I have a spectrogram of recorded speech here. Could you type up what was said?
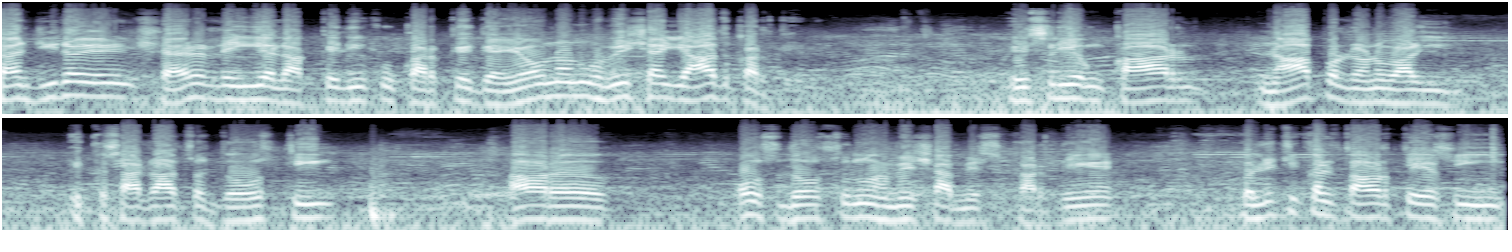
ਤਾਂ ਜਿਹੜੇ ਸ਼ਹਿਰ ਲਈ ਇਲਾਕੇ ਦੀ ਕੋਈ ਕਰਕੇ ਗਏ ਆ, ਉਹਨਾਂ ਨੂੰ ਹਮੇਸ਼ਾ ਯਾਦ ਕਰਦੇ ਨੇ। ਇਸ ਲਈ ਓਂਕਾਰ ਨਾ ਭੁੱਲਣ ਵਾਲੀ ਇੱਕ ਸਾਡਾ ਤੋਂ ਦੋਸਤੀ ਔਰ ਉਸ ਦੋਸਤ ਨੂੰ ਹਮੇਸ਼ਾ ਮਿਸ ਕਰਦੇ ਹਾਂ ਪੋਲੀਟੀਕਲ ਤੌਰ ਤੇ ਅਸੀਂ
